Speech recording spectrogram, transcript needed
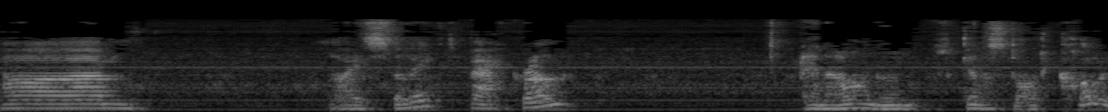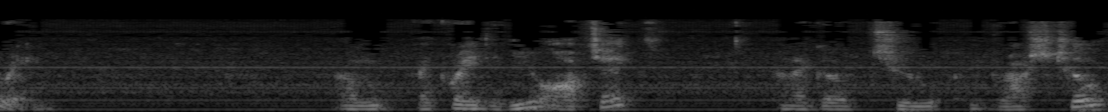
um, I select background and now I'm to start coloring. Um, I create a new object and I go to brush tool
